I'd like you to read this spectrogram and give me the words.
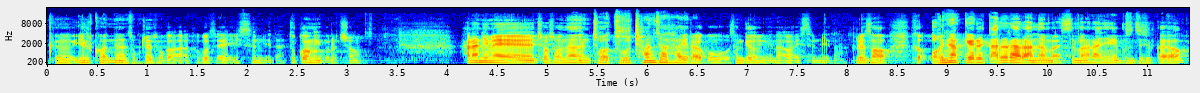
그 일컫는 속죄소가 그곳에 있습니다. 뚜껑이 그렇죠. 하나님의 초소는 저 두 천사 사이라고 성경에 나와 있습니다. 그래서 그 언약궤를 따르라라는 말씀은 하나님이 무슨 뜻일까요?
